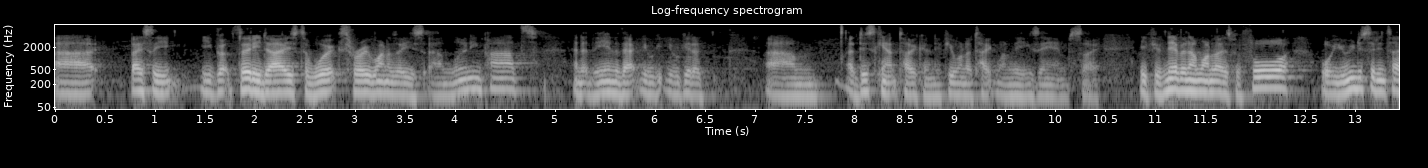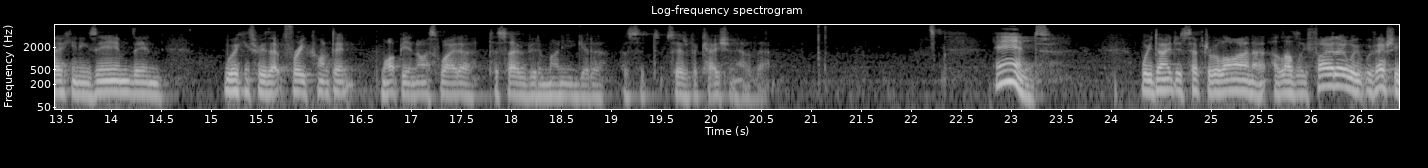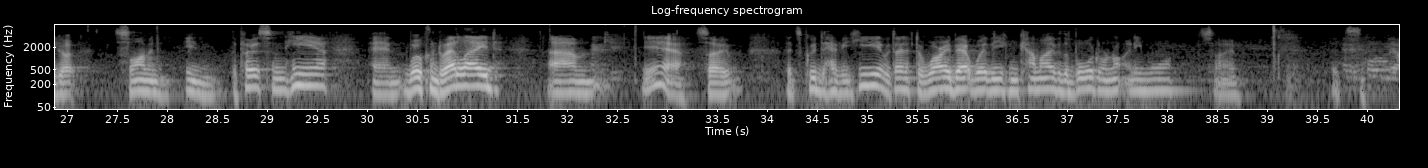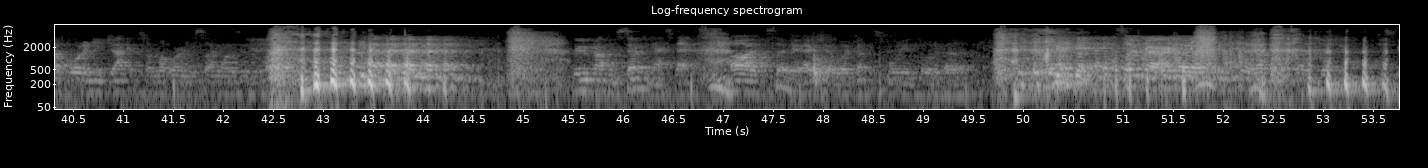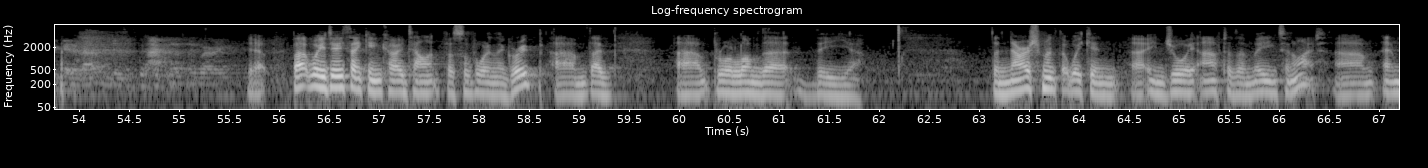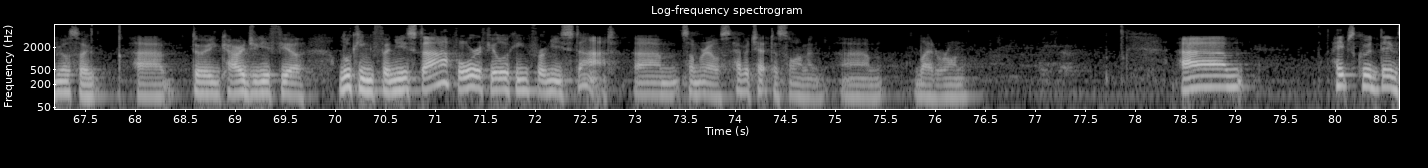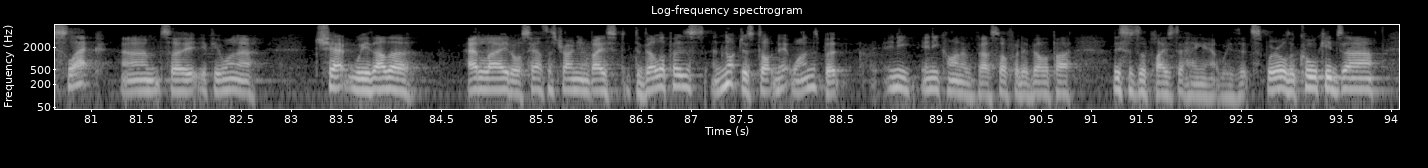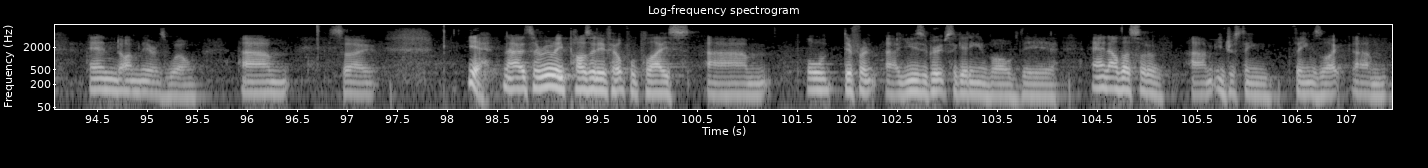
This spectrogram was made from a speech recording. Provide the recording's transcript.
uh, basically you've got 30 days to work through one of these um, learning paths, and at the end of that you'll, you'll get a, um, a discount token if you want to take one of the exams. So if you've never done one of those before, or you're interested in taking an exam, then working through that free content might be a nice way to, to save a bit of money and get a, a certification out of that. And we don't just have to rely on a, a lovely photo, we, we've actually got Simon in the person here, and welcome to Adelaide. Um, yeah, so it's good to have you here. We don't have to worry about whether you can come over the border or not anymore. So it's. Importantly, I bought a new jacket, so I'm not wearing the same one as Moving up in surfing aspects. Oh, so actually, woke up this morning and thought about it. so paranoid. Just forget about it. Just wearing. Yeah, but we do thank Encode Talent for supporting the group. Um, they've uh, brought along the the uh, the nourishment that we can uh, enjoy after the meeting tonight. Um, and we also uh, do encourage you if you're looking for new staff or if you're looking for a new start um, somewhere else, have a chat to Simon um, later on. Um, heaps good dev Slack. Um, so if you want to chat with other Adelaide or South Australian based developers, and not just .NET ones, but any, any kind of uh, software developer, this is the place to hang out with. It's where all the cool kids are, and I'm there as well. Um, so, yeah, no, it's a really positive, helpful place. Um, all different uh, user groups are getting involved there, and other sort of um, interesting things like um,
